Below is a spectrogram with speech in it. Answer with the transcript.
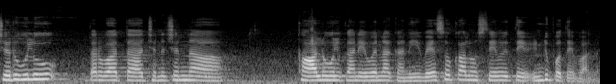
చెరువులు తర్వాత చిన్న చిన్న కాలువలు కానీ ఏవైనా కానీ వేసవకాలం వస్తే ఏమైతే ఎండిపోతాయి బాగా.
